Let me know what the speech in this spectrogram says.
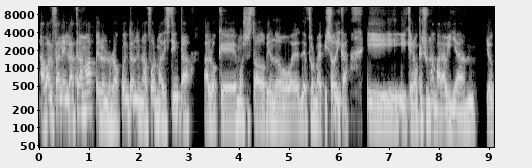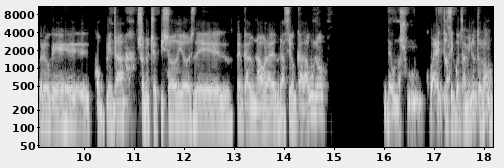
avanzan en la trama, pero nos lo cuentan de una forma distinta a lo que hemos estado viendo eh, de forma episódica. Y creo que es una maravilla. Yo creo que completa, son ocho episodios de cerca de una hora de duración cada uno de unos 40 o 50 minutos, vamos,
